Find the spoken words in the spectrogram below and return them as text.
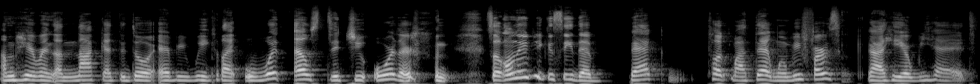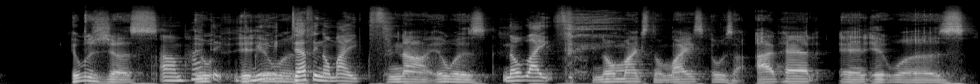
I'm hearing a knock at the door every week. Like, what else did you order? so only if you can see that back. Talk about that. When we first got here, we had it was just um how It- did, it- we it didn't- was- definitely no mics, nah. It was no lights. no mics, no lights. It was an iPad, and it was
